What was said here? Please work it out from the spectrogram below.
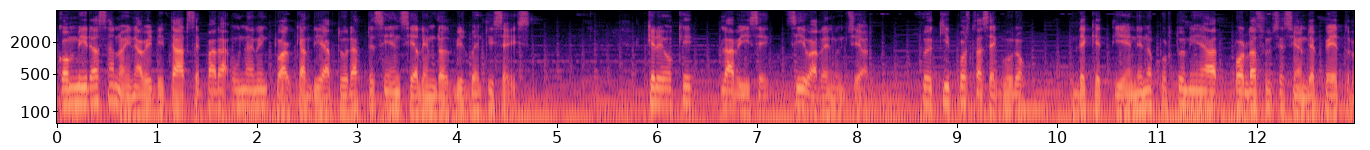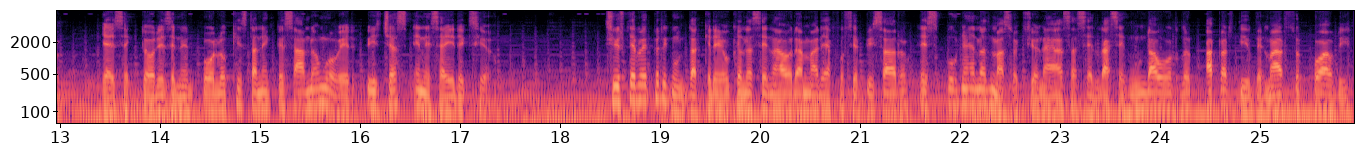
con miras a no inhabilitarse para una eventual candidatura presidencial en 2026. Creo que la vice sí va a renunciar. Su equipo está seguro de que tienen oportunidad por la sucesión de Petro y hay sectores en el polo que están empezando a mover fichas en esa dirección. Si usted me pregunta, creo que la senadora María José Pizarro es una de las más opcionadas a ser la segunda bordo a partir de marzo o abril.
